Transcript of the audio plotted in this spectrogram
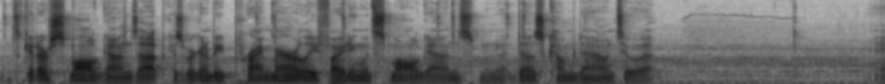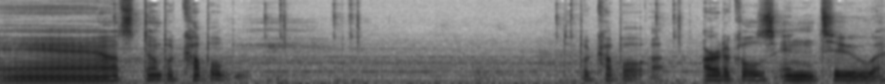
Let's get our small guns up because we're going to be primarily fighting with small guns when it does come down to it. And let's dump a couple dump a couple uh, articles into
